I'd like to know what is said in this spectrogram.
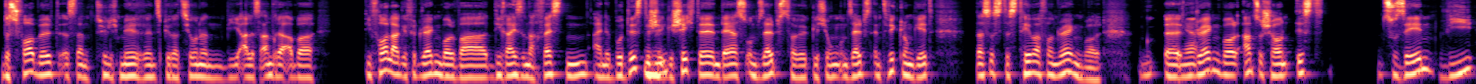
das Vorbild ist dann natürlich mehrere Inspirationen wie alles andere, aber die Vorlage für Dragon Ball war Die Reise nach Westen, eine buddhistische mhm. Geschichte, in der es um Selbstverwirklichung und Selbstentwicklung geht. Das ist das Thema von Dragon Ball. Äh, ja. Dragon Ball anzuschauen ist zu sehen, wie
